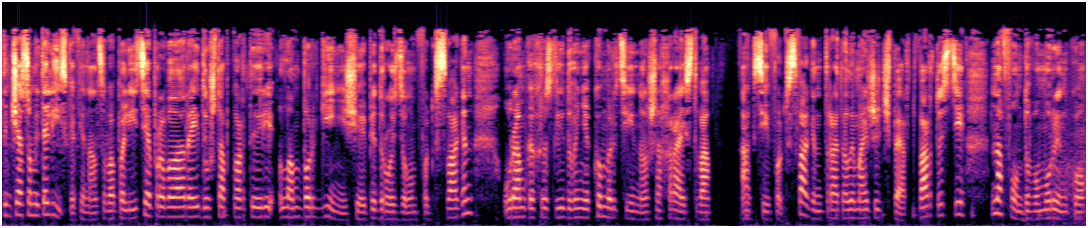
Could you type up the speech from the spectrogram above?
Тим часом італійська фінансова поліція провела рейд у штаб-квартирі Ламборгіні, що є підрозділом Volkswagen, у рамках розслідування комерційного шахрайства. Акції Volkswagen втратили майже чверть вартості на фондовому ринку.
